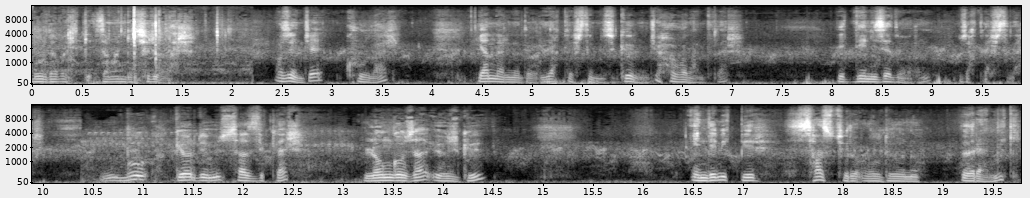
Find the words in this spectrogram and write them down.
burada vakit zaman geçiriyorlar. Az önce kuğular yanlarına doğru yaklaştığımızı görünce havalandılar ve denize doğru uzaklaştılar. Bu gördüğümüz sazlıklar Longoz'a özgü endemik bir saz türü olduğunu öğrendik.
